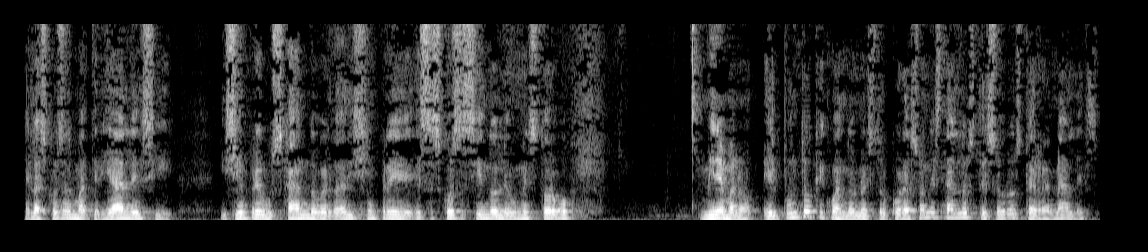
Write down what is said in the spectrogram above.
las cosas materiales y, y, siempre buscando, ¿verdad? Y siempre esas cosas siéndole un estorbo. Mire, hermano, el punto que cuando nuestro corazón está en los tesoros terrenales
